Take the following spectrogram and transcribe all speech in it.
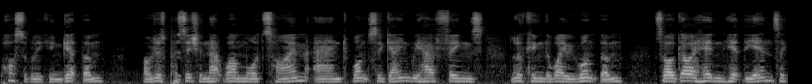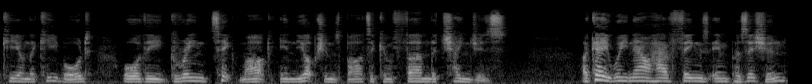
possibly can get them. I'll just position that one more time and once again we have things looking the way we want them. So I'll go ahead and hit the enter key on the keyboard or the green tick mark in the options bar to confirm the changes. Okay, we now have things in position.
